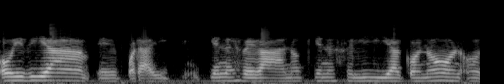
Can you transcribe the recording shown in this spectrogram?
hoy día eh, por ahí quién es vegano, quién es celíaco, ¿no? O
